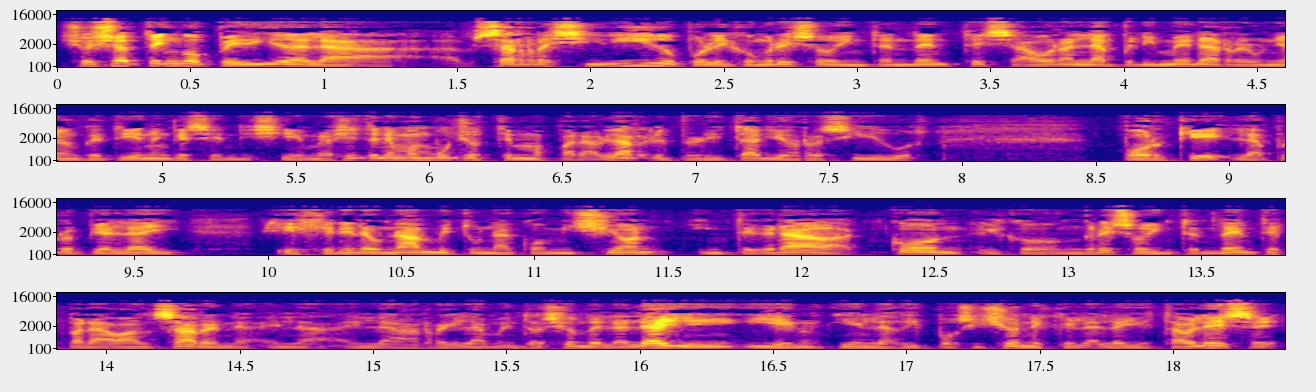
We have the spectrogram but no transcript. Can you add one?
yo ya tengo pedida la ser recibido por el Congreso de Intendentes ahora en la primera reunión que tienen, que es en diciembre. Allí tenemos muchos temas para hablar, el prioritario residuos, porque la propia ley eh, genera un ámbito, una comisión integrada con el Congreso de Intendentes para avanzar en la, reglamentación de la ley y en las disposiciones que la ley establece.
